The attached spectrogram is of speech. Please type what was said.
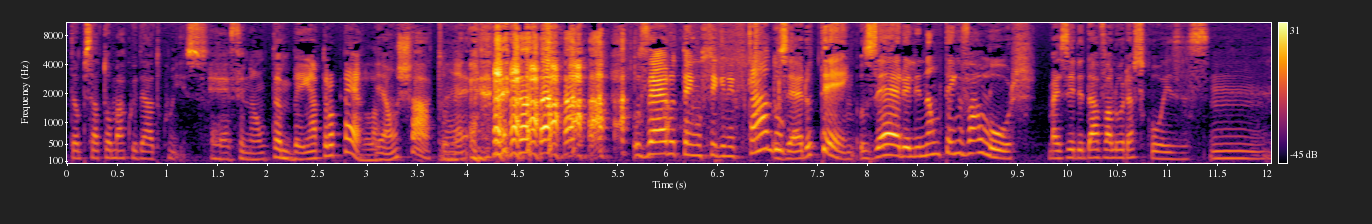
Então, precisa tomar cuidado com isso. É, senão também atropela. É um chato, né? O zero tem um significado? O zero tem. O zero, ele não tem valor, mas ele dá valor às coisas. Hum,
